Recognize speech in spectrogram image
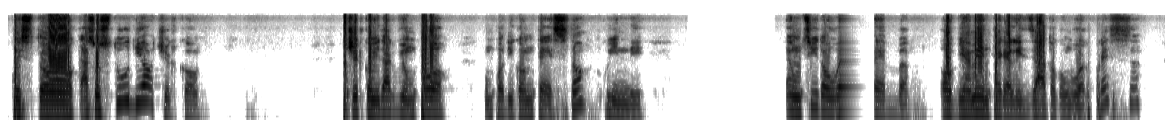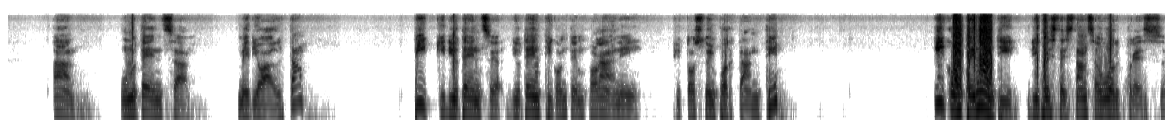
Questo caso studio cerco, cerco di darvi un po', un po' di contesto, quindi è un sito web ovviamente realizzato con WordPress, ha un'utenza medio-alta, picchi di, utenza, di utenti contemporanei piuttosto importanti, i contenuti di questa istanza WordPress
